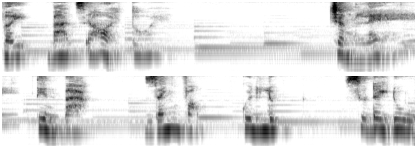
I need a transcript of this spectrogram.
Vậy bạn sẽ hỏi tôi, chẳng lẽ tiền bạc danh vọng, quyền lực, sự đầy đủ,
